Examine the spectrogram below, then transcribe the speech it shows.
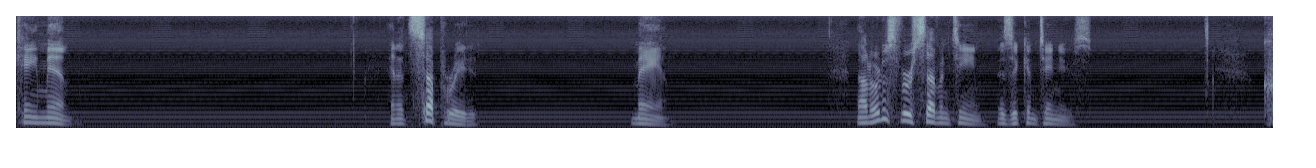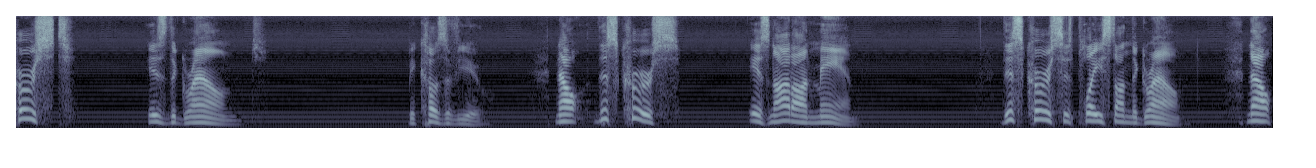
came in and it separated man. Now, notice verse 17 as it continues. Cursed is the ground because of you. Now, this curse is not on man, this curse is placed on the ground. Now,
